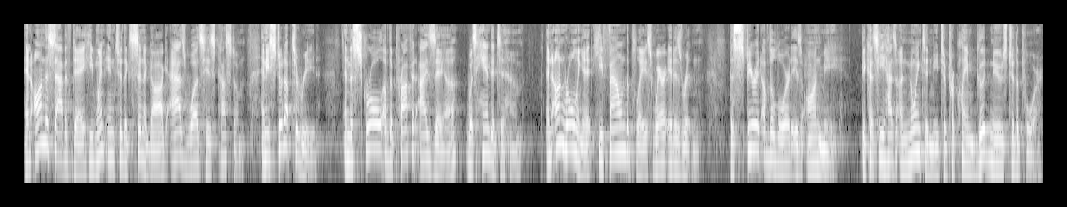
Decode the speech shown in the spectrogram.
and on the Sabbath day he went into the synagogue, as was his custom. And he stood up to read. And the scroll of the prophet Isaiah was handed to him. And unrolling it, he found the place where it is written The Spirit of the Lord is on me because he has anointed me to proclaim good news to the poor.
